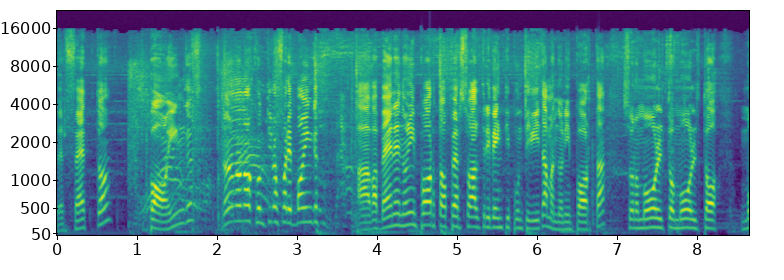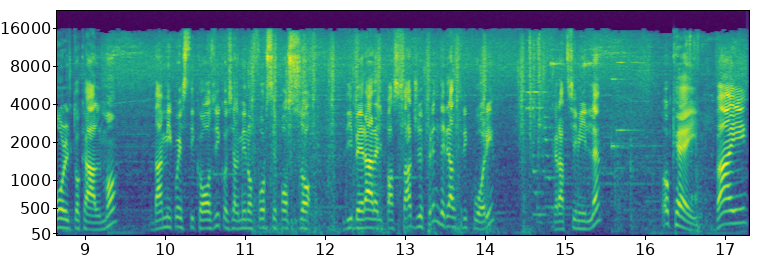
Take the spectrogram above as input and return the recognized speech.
Perfetto. Boing. No, no, no, continuo a fare boing. Ah, va bene, non importa, ho perso altri 20 punti vita, ma non importa. Sono molto, molto, molto calmo. Dammi questi cosi, così almeno forse posso liberare il passaggio e prendere altri cuori. Grazie mille. Ok, vai.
